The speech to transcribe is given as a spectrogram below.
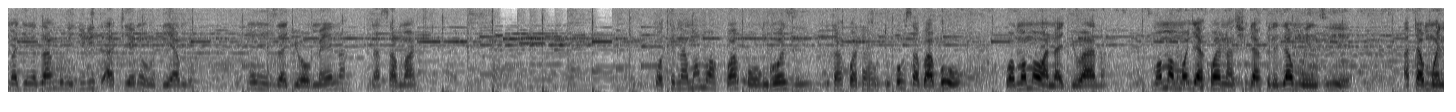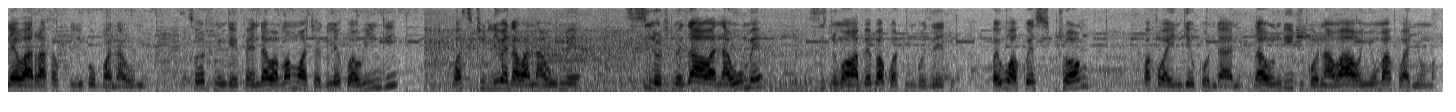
Majina zangu ni Judith Atieno Udiambo, mu muuzaji wa omena na samaki. Wakina mama kwa kuongozi itakuwa tofauti kwa sababu wamama wanajuana. Mama mmoja akiwa na shida kuelezea mwenzie atamwelewa haraka kuliko mwanaume. So ningependa wamama wachagulie kwa wingi, wasituliwe na wanaume. Sisi ndio tumezaa wanaume, sisi tumewabeba kwa tumbo zetu. Kwa hivyo wakuwe strong mpaka waingie huko ndani. Raundi tuko na wao nyuma kwa nyuma.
